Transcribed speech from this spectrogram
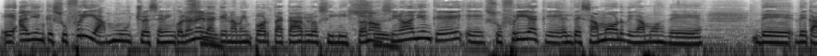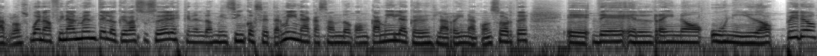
eh, alguien que sufría mucho ese vínculo. No Sí. era que no me importa Carlos y listo, no, Sí. sino alguien que eh, sufría que el desamor, digamos, de, de, de Carlos. Bueno, finalmente lo que va a suceder es que en el 2005 se termina casando con Camila, que es la reina consorte eh, del Reino Unido. Pero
